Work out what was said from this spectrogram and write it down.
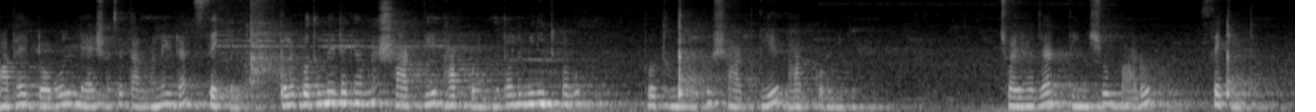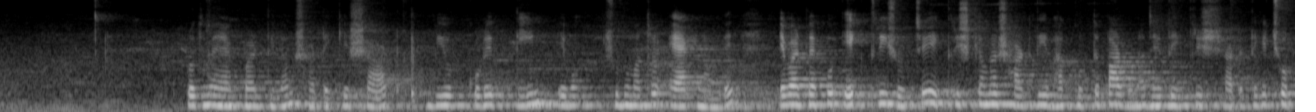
মাথায় ডবল ড্যাশ আছে, তার মানে এটা সেকেন্ড তাহলে প্রথমে এটাকে আমরা ষাট দিয়ে ভাগ করে নেব, তাহলে মিনিট পাবো। প্রথমে দেখো ষাট দিয়ে ভাগ করে নেব। ছয় হাজার তিনশো বারো সেকেন্ড প্রথমে একবার দিলাম ষাটেকে ষাট, বিয়োগ করে তিন এবং শুধুমাত্র এক নামবে। এবার দেখো একত্রিশ হচ্ছে, একত্রিশকে আমরা ষাট দিয়ে ভাগ করতে পারব না, যেহেতু একত্রিশ ষাটের থেকে ছোট,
